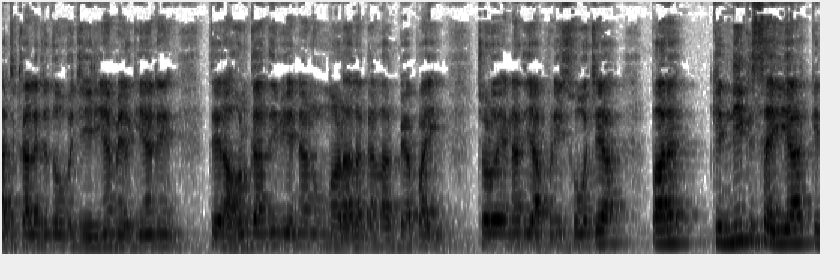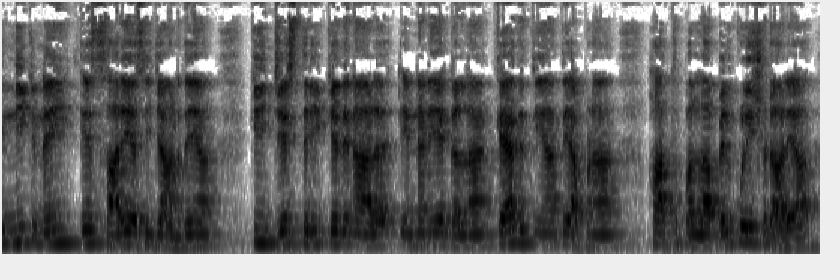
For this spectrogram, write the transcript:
ਅੱਜ ਕੱਲ ਜਦੋਂ ਵਜ਼ੀਰੀਆਂ ਮਿਲ ਗਈਆਂ ਨੇ ਤੇ ਰਾਹੁਲ ਗਾਂਧੀ ਵੀ ਇਹਨਾਂ ਨੂੰ ਮਾੜਾ ਲੱਗਣ ਲੱਗ ਪਿਆ ਭਾਈ। ਚਲੋ, ਇਹਨਾਂ ਦੀ ਆਪਣੀ ਸੋਚ ਆ, ਪਰ ਕਿੰਨੀ ਕੁ ਸਹੀ ਆ, ਕਿੰਨੀ ਕੁ ਨਹੀਂ, ਇਹ ਸਾਰੇ ਅਸੀਂ ਜਾਣਦੇ ਆ ਕਿ ਜਿਸ ਤਰੀਕੇ ਦੇ ਨਾਲ ਇਹਨਾਂ ਨੇ ਇਹ ਗੱਲਾਂ ਕਹਿ ਦਿੱਤੀਆਂ ਤੇ ਆਪਣਾ ਹੱਥ ਪੱਲਾ ਬਿਲਕੁਲ ਹੀ ਛੁਡਾ ਲਿਆ।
